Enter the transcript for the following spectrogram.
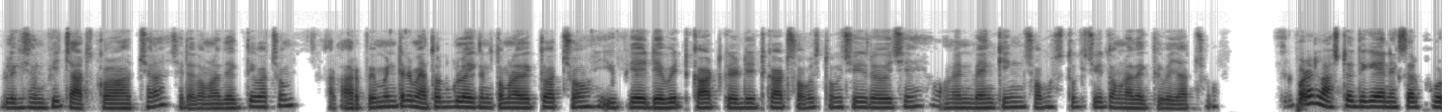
অ্যাপ্লিকেশন ফি চার্জ করা হচ্ছে না, সেটা তোমরা দেখতে পাচ্ছ। আর পেমেন্টের মেথডগুলো এখানে তোমরা দেখতে পাচ্ছ। UPI debit card credit card সমস্ত কিছুই রয়েছে। অনলাইন ব্যাংকিং সমস্ত কিছুই তোমরা দেখতে পেয়ে যাচ্ছ। এরপরে লাস্টের দিকে এনএক্সআর ফোর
